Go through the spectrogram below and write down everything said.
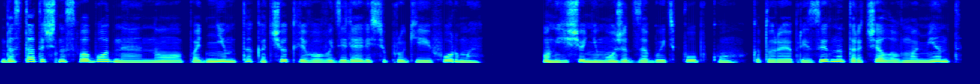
Достаточно свободное, но под ним так отчетливо выделялись упругие формы. Он еще не может забыть попку, которая призывно торчала в момент,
